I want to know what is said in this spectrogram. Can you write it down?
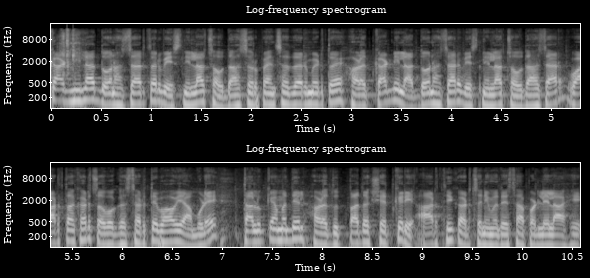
काढणीला दोन हजार तर वेसणीला चौदा हजार रुपयांचा दर मिळतोय. हळद काढणीला दोन हजार वेसणीला चौदा हजार. वाढता खर्च व घसरते भाव यामुळे तालुक्यामधील हळद उत्पादक शेतकरी आर्थिक अडचणीमध्ये सापडलेला आहे.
